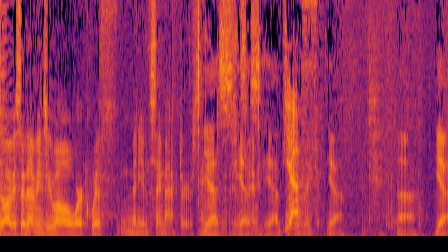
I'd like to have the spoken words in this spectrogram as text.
So obviously that means you all work with many of the same actors. Yes, The yes, same. yeah, absolutely, Yes. yeah, uh, yeah.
